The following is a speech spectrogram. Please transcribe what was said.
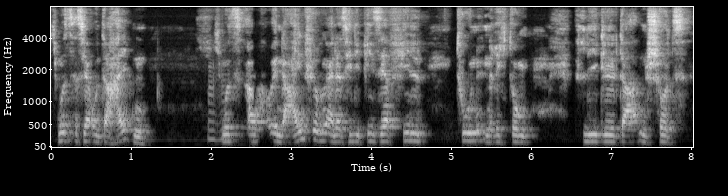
Ich muss das ja unterhalten. Mhm. Ich muss auch in der Einführung einer CDP sehr viel tun in Richtung Legal, Datenschutz,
